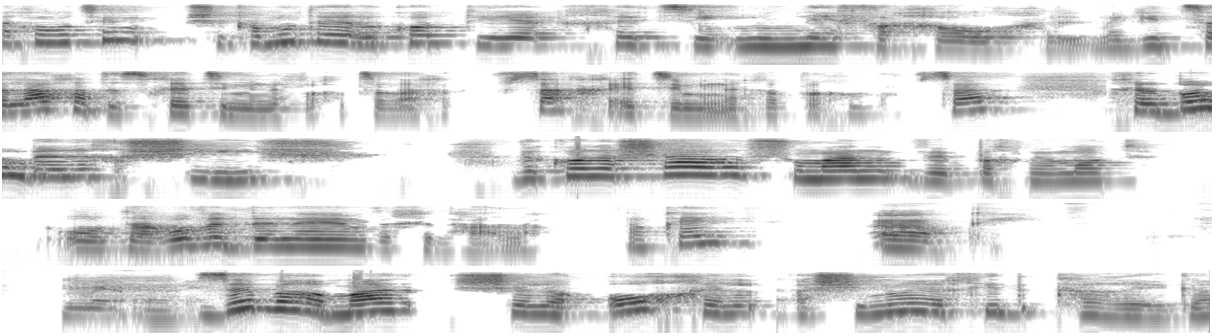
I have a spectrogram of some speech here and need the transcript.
אנחנו רוצים שכמות הירקות תהיה חצי מנפח האוכל. נגיד צלחת אז חצי מנפח הצלחת, קופסה חצי מנפח הקופסה, חלבון בערך שליש, וכל השאר שומן ופחמימות או תערובת ביניהם וכן הלאה, אוקיי? אוקיי. מעולה. זה ברמה של האוכל, השינוי היחיד כרגע.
